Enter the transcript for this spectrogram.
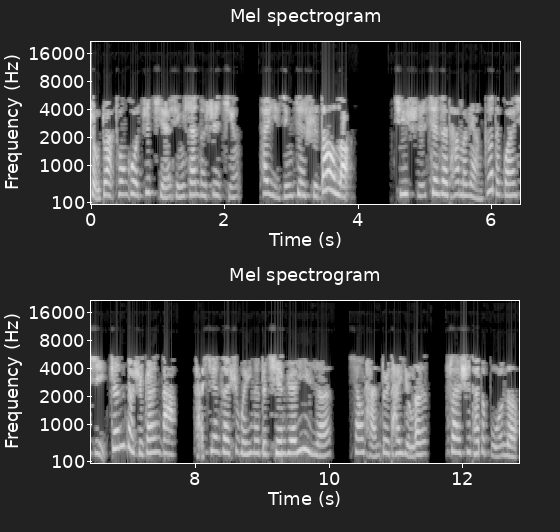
手段，通过之前行山的事情，他已经见识到了。其实现在他们两个的关系真的是尴尬。他现在是维纳的签约艺人。萧谈对他有恩，算是他的伯乐，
